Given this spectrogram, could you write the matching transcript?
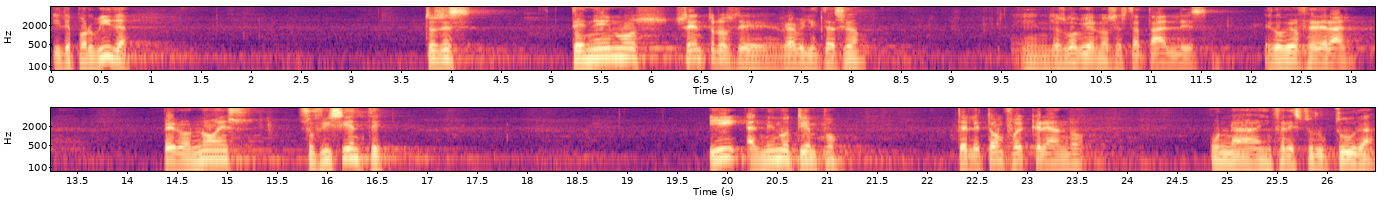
y de por vida. Entonces, tenemos centros de rehabilitación en los gobiernos estatales, el gobierno federal, pero no es suficiente y al mismo tiempo Teletón fue creando una infraestructura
